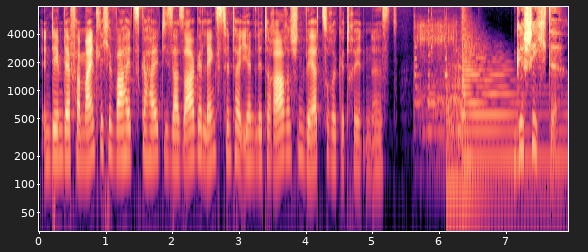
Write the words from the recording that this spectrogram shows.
in dem der vermeintliche Wahrheitsgehalt dieser Sage längst hinter ihren literarischen Wert zurückgetreten ist. Geschichte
